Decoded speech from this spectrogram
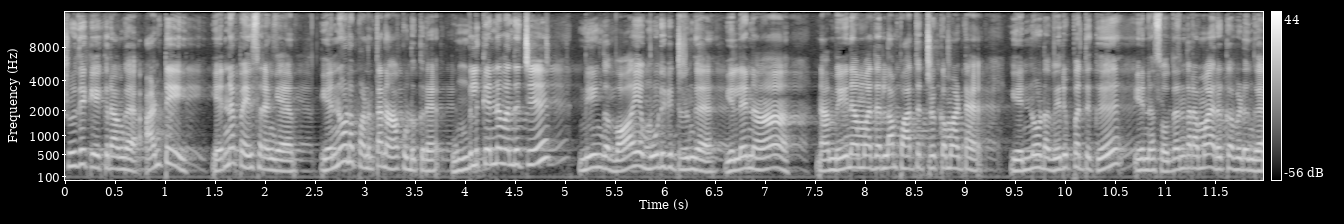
ஸ்ருதி கேட்குறாங்க ஆண்டி என்ன பேசுறீங்க? என்னோட பணத்தை நான் கொடுக்குறேன். உங்களுக்கு என்ன வந்துச்சு? நீங்க வாயை மூடிக்கிட்டு இருங்க. இல்லைனா நான் மீனா மாதிரிலாம் பார்த்துட்டு இருக்க மாட்டேன். என்னோட விருப்பத்துக்கு என்னை சுதந்திரமா இருக்க விடுங்க.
